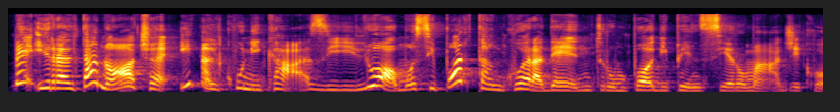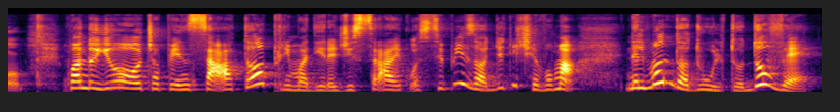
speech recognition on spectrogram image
Beh, in realtà no, cioè in alcuni casi l'uomo si porta ancora dentro un po' di pensiero magico. Quando io ci ho pensato, prima di registrare questo episodio, dicevo, ma nel mondo adulto dov'è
